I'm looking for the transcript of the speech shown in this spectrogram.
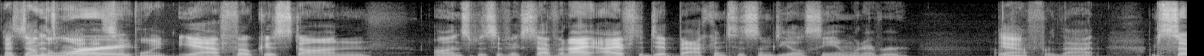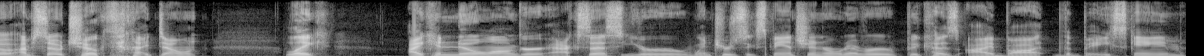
that's down That's the line more at some point. yeah focused on on specific stuff, and I I have to dip back into some DLC and whatever. uh, Yeah. for that. I'm so I'm so choked that I don't like. I can no longer access your Winter's expansion or whatever because I bought the base game.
